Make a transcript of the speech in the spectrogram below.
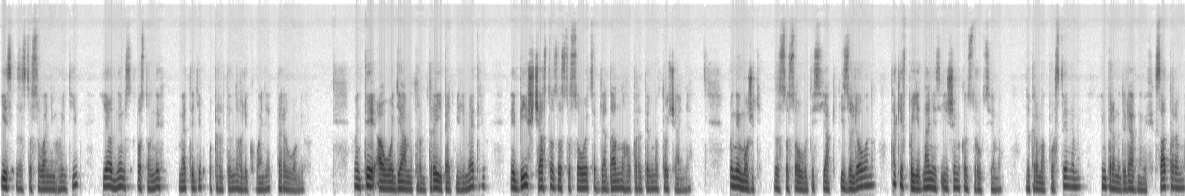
із застосуванням гвинтів є одним з основних методів оперативного лікування переломів. Гвинти АО діаметром 3,5 мм найбільш часто застосовуються для даного оперативного втручання. Вони можуть застосовуватись як ізольовано, так і в поєднанні з іншими конструкціями, зокрема пластинами, інтрамедулярними фіксаторами,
